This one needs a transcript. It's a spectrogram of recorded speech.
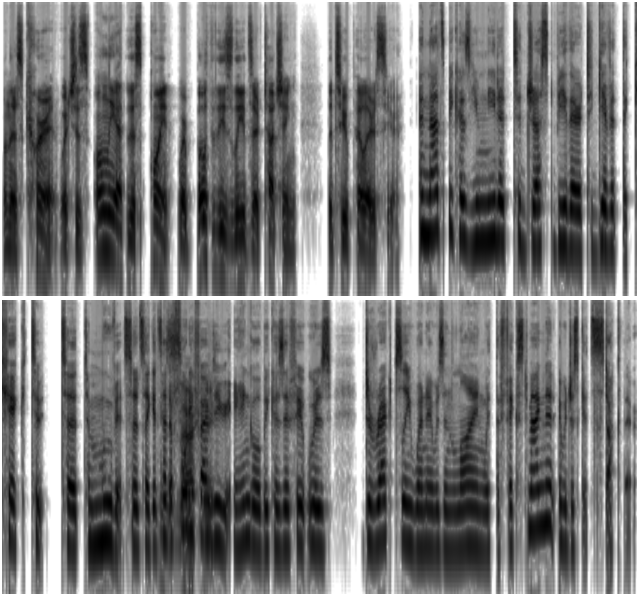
when there's current, which is only at this point where both of these leads are touching the two pillars here. And that's because you need it to just be there to give it the kick to to to move it. So it's like it's at a 45 degree angle because if it was directly when it was in line with the fixed magnet, it would just get stuck there.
